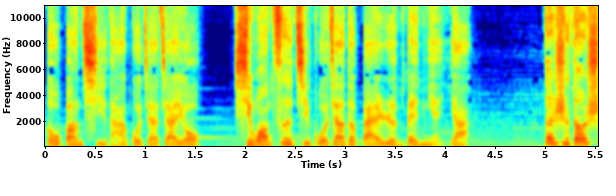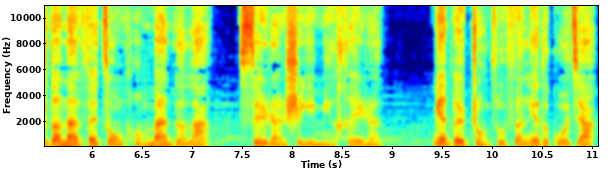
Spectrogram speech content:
都帮其他国家加油，希望自己国家的白人被碾压。但是当时的南非总统曼德拉虽然是一名黑人，面对种族分裂的国家。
